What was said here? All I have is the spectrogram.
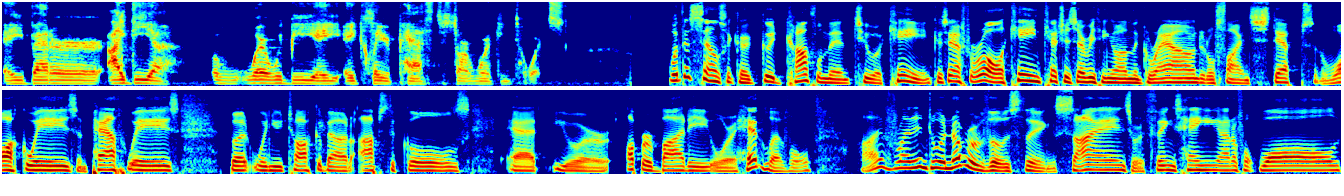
a better idea of where would be a, a clear path to start working towards. Well, this sounds like a good complement to a cane, because after all, a cane catches everything on the ground. It'll find steps and walkways and pathways. But when you talk about obstacles at your upper body or head level, I've run into a number of those things signs or things hanging out of a wall,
